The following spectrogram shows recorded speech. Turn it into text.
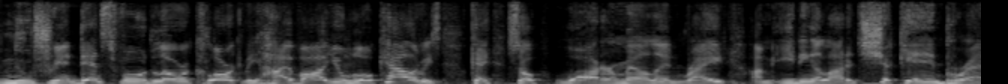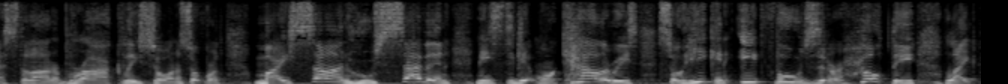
nutrient dense food, lower calorically, high volume, low calories. Okay, so watermelon, right? I'm eating a lot of chicken breast, a lot of broccoli, so on and so forth. My son, who's seven, needs to get more calories so he can eat foods that are healthy, like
